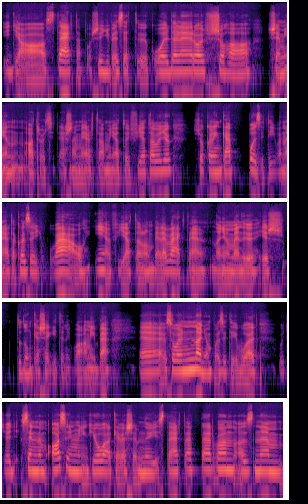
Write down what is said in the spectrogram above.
így a startupos ügyvezetők oldaláról soha semmilyen atrocitás nem érte, amiatt, hogy fiatal vagyok. Sokkal inkább pozitívan álltak hozzá, hogy wow, ilyen fiatalon belevágtál, nagyon menő, és tudunk-e segíteni valamibe. Szóval nagyon pozitív volt. Úgyhogy szerintem az, hogy mondjuk jóval kevesebb női startupper van, az nem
